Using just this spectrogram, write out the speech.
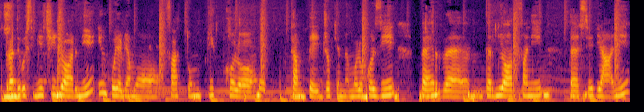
durante questi dieci giorni in cui abbiamo fatto un piccolo campeggio, chiamiamolo così, per, eh, per gli orfani eh, siriani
